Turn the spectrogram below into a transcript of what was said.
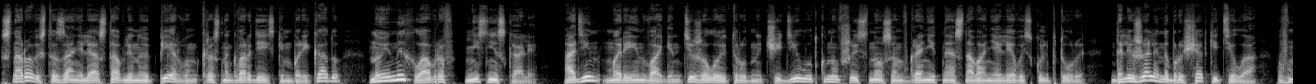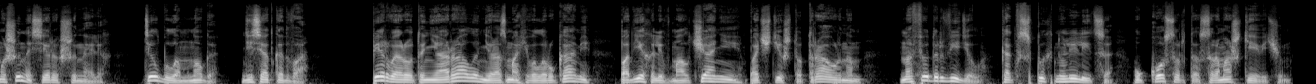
сноровисто заняли оставленную первым красногвардейским баррикаду, но иных лавров не снискали. Один, Мариенваген, тяжело и трудно чадил, уткнувшись носом в гранитное основание левой скульптуры. Долежали на брусчатке тела, в мышино-серых шинелях. Тел было много, десятка два. Первая рота не орала, не размахивала руками, подъехали в молчании, почти что траурном, но Федор видел, как вспыхнули лица у Косарта с Ромашкевичем,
